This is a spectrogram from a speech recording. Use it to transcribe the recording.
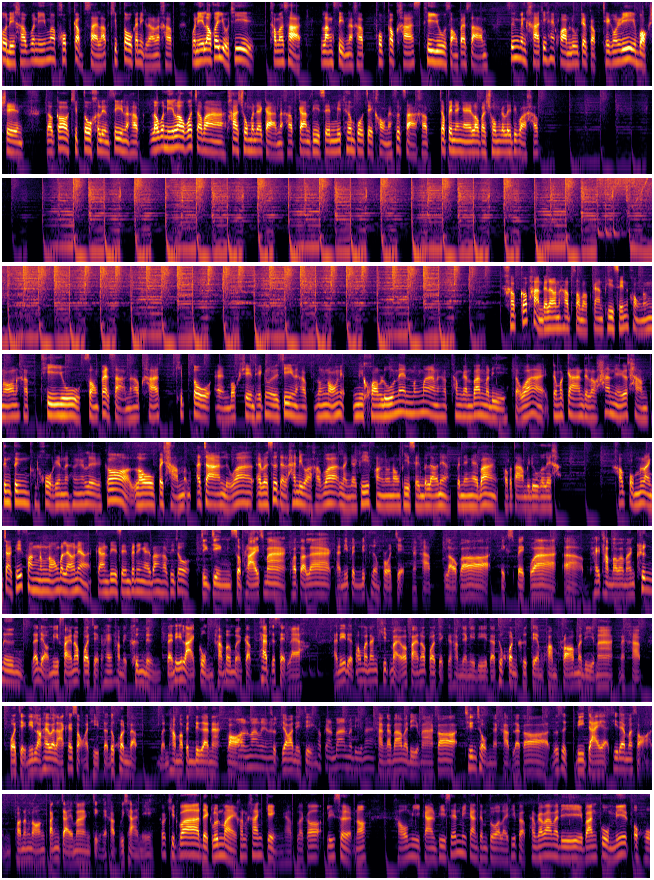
สวัสดีครับ วันนี้มาพบกับสายลับคริปโตกันอีกแล้วนะครับ วันนี้เราก็อยู่ที่ธรรมศาสตร์ลังสิตนะครับ พบกับคลาส TU 283 ซึ่งเป็นคลาสที่ให้ความรู้เกี่ยวกับเทคโนโลยีบล็อกเชนแล้วก็คริปโตเคอเรนซีนะครับ แล้ววันนี้เราก็จะมาพาชมบรรยากาศนะครับ การพรีเซนต์มิดเทอมโปรเจกต์ของนักศึกษาครับ จะเป็นยังไงเราไปชมกันเลยดีกว่าครับ ครับก็ผ่านไปแล้วนะครับสำหรับการพรีเซนต์ของน้องๆนะครับ TU 283นะครับคลาส Crypto and Blockchain Technology นะครับน้องๆเนี่ยมีความรู้แน่นมากๆนะครับทำการบ้านมาดี แต่ว่ากรรมการแต่ละท่านเนี่ยก็ถามตึงๆโหดๆกันทั้งนั้นเลย ก็เราไปถามอาจารย์หรือว่า advisor แต่ละท่านดีกว่าครับว่าหลังจากที่ฟังน้องๆพรีเซนต์ไปแล้วเนี่ยเป็นยังไงบ้างเราไปตามไปดูกันเลยครับ ครับผมหลังจากที่ฟังน้องๆไปแล้วเนี่ยการพรีเซนต์เป็นยังไงบ้างครับพี่โจจริงๆเซอร์ไพรส์มาก เพราะตอนแรกอันนี้เป็น midterm project นะครับ เราก็ expect ว่าให้ทำมาประมาณครึ่งหนึ่งแล้วเดี๋ยวมี final project ให้ทำอีกครึ่งหนึ่งแต่นี่หลายกลุ่มทำมาเหมือนกับแทบจะเสร็จแล้วอันนี้เดี๋ยวต้องมานั่งคิดใหม่ว่า final project จะทำยังไงดี แต่ทุกคนคือเตรียมความพร้อมมาดีมากนะครับ โปรเจกต์นี้เราให้เวลาแค่ 2 อาทิตย์ แต่ทุกคนแบบเหมือนทำมาเป็นเดือนอะก่อนมากเลยนะสุดยอดจริงๆทำการบ้านมาดีมากทำกันบ้านมาดีมากก็ชื่นชมนะครับ แล้วก็รู้สึกดีใจอะที่ได้มาสอนเพราะน้องๆตั้งใจมากจริงๆนะครับ วิชานี้ก็คิดว่าเด็กรุ่นใหม่ค่อนข้างเก่งครับ แล้วก็รีเสิร์ชเนาะเขามีการพรีเซนต์มีการเตรียมตัวอะไรที่แบบทำกันบ้านมาดี บางกลุ่มนี่โอ้โห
